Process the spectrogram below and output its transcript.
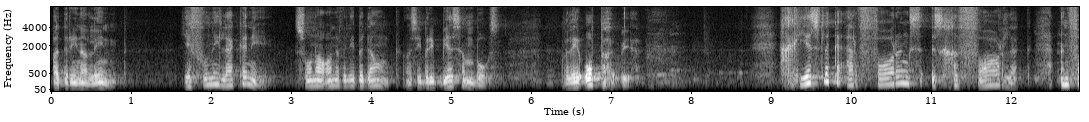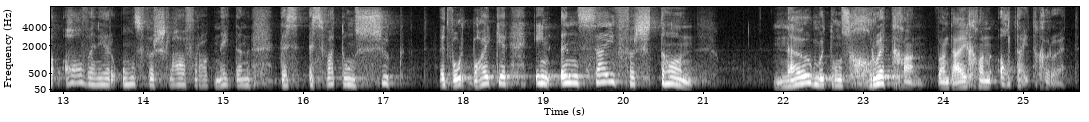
adrenalien. Jy voel nie lekker nie. Sonder ander wil jy bedank. As jy by die besembos wil jy ophou weer. Geestelike ervarings is gevaarlik. En veral wanneer ons verslaaf raak net dan dis is wat ons soek. Dit word baie keer en in sy verstaan nou moet ons groot gaan want hy gaan altyd groot.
